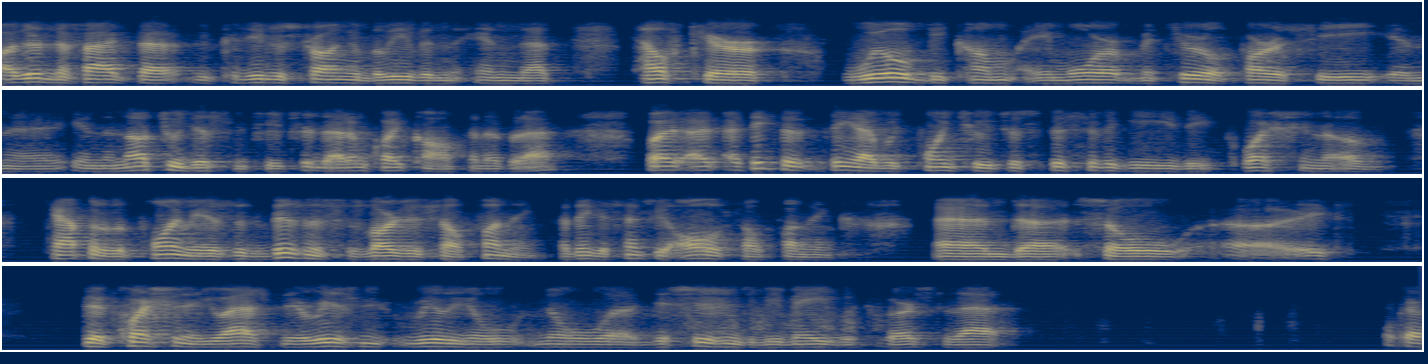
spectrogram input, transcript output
other than the fact that we continue to strongly believe in, in that healthcare will become a more material part of CAE in the, in the not too distant future, that I'm quite confident of that. But I, think the thing I would point to, to specifically the question of capital deployment, is that the business is largely self-funding. I think essentially all is self-funding. And uh, so uh, the question that you asked, there isn't really no, no decision to be made with regards to that. Okay.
